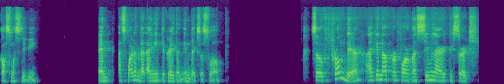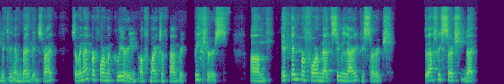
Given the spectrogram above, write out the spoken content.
Cosmos DB. And as part of that, I need to create an index as well. So from there, I can now perform a similarity search between embeddings, right? So when I perform a query of Microsoft Fabric features, um, it can perform that similarity search to actually search that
